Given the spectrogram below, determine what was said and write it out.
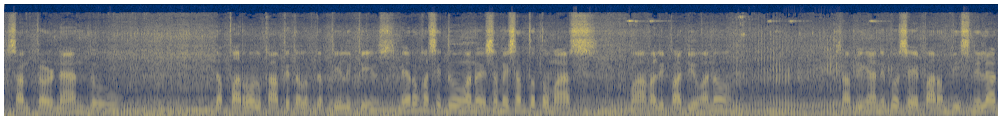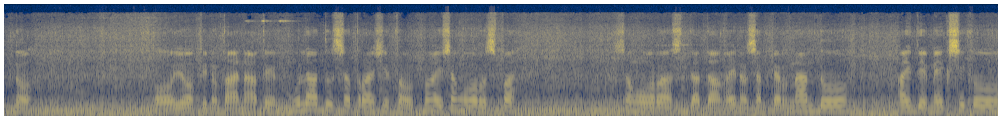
San Fernando the parole capital of the Philippines. Meron kasi doon ano, sa may Santo Tomas, mga kalipad yung ano. Sabi nga ni boss eh, parang Disneyland no. O yun, pinuntahan natin. Mula doon sa transit out, mga isang oras pa. Isang oras, dadaan kayo ng San Fernando. Ay hindi, Mexico.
